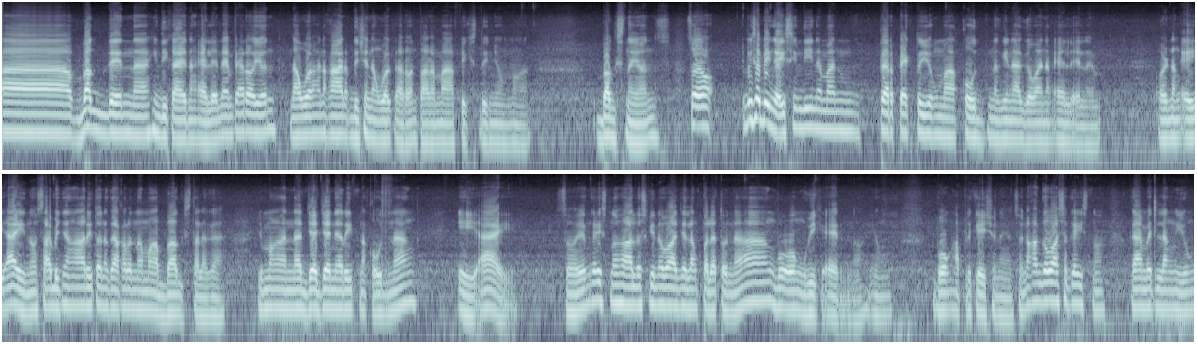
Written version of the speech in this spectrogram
bug din na hindi kaya ng LLM. Pero yun, na, nakahanap din siya ng workaround para ma-fix din yung mga bugs na yon. So, ibig sabihin guys, hindi naman perfecto yung mga code na ginagawa ng LLM or ng AI, no? Sabi niya nga rito, nagkakaroon ng mga bugs talaga. Yung mga na-generate na code ng AI. So, yan guys, no, halos ginawa niya lang pala to ng buong weekend, no? Yung buong application na yun. So, nakagawa siya guys, no? Gamit lang yung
